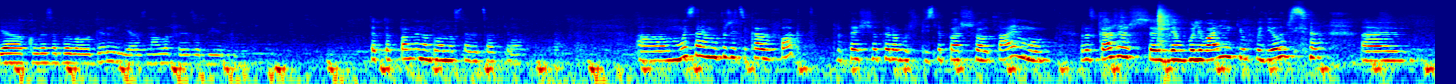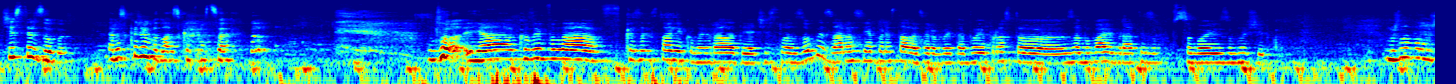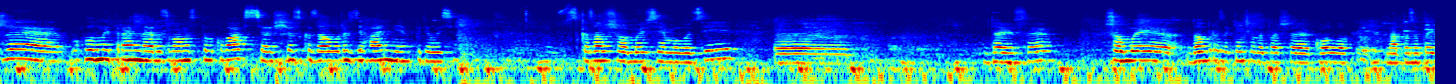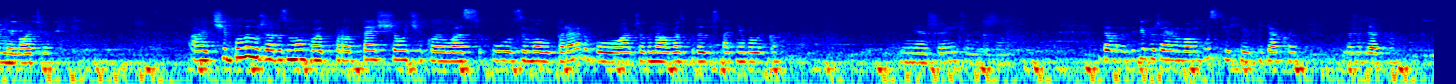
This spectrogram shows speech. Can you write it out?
я коли забила один, я знала, що я заб'ю другий. Тобто впевнена була на 100%? Так. А, Ми знаємо дуже цікавий факт про те, що ти робиш після першого тайму. Розкажеш для вболівальників, поділишся, Е, чистиш зуби. Розкажи, будь ласка, про це. Ну, я коли була в Казахстані, коли грала, то я чистила зуби. Зараз я перестала це робити, або я просто забуваю брати з собою зубну щітку. Можливо, вже головний тренер з вами спілкувався. Що сказав у роздягальні? Поділися. Сказав, що ми всі молодці, е, да і все. Що ми добре закінчили перше коло на позитивній ноті. А чи були вже розмови про те, що очікує вас у зимову перерву, адже вона у вас буде достатньо велика? Ні, ще нічого не казав. Добре, тоді бажаємо вам успіхів і дякую. Дуже дякую.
